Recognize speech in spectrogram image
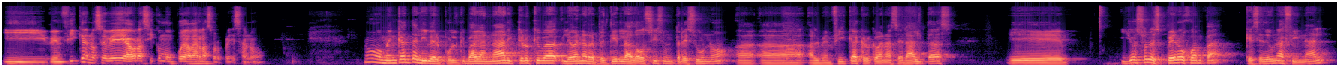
y Benfica no se ve ahora sí como pueda dar la sorpresa, ¿no? No, me encanta el Liverpool, que va a ganar y creo que le van a repetir la dosis, un 3-1 al Benfica, creo que van a ser altas. Eh, yo solo espero, Juanpa, que se dé una final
